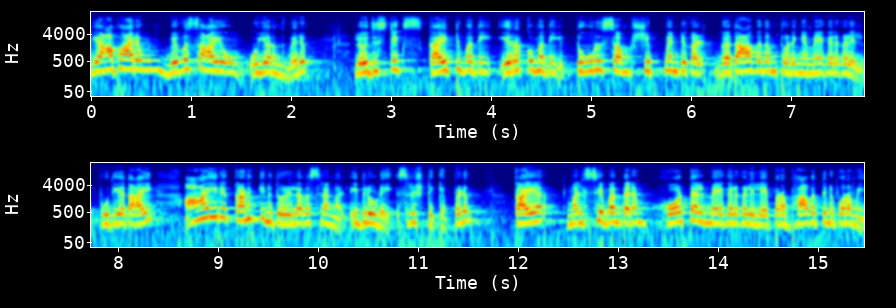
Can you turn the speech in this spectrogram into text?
വ്യാപാരവും വ്യവസായവും ഉയർന്നു വരും. ലോജിസ്റ്റിക്സ് കയറ്റുമതി ഇറക്കുമതി ടൂറിസം ഷിപ്മെന്റുകൾ ഗതാഗതം തുടങ്ങിയ മേഖലകളിൽ പുതിയതായി ആയിരക്കണക്കിന് തൊഴിലവസരങ്ങൾ ഇതിലൂടെ സൃഷ്ടിക്കപ്പെടും. കയർ മത്സ്യബന്ധനം ഹോട്ടൽ മേഖലകളിലെ പ്രഭാവത്തിന് പുറമെ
